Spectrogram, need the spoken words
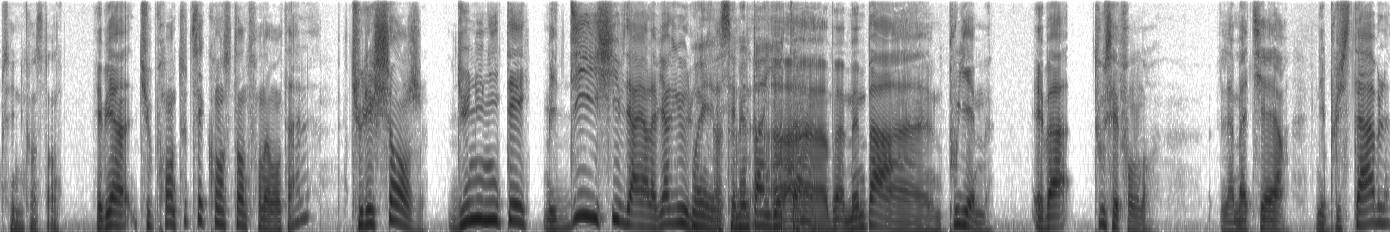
c'est une constante. Eh bien, tu prends toutes ces constantes fondamentales, tu les changes d'une unité, mais 10 chiffres derrière la virgule. Ouais, c'est même pas un iota. Ah, bah, même pas un pouillème. Eh bien, tout s'effondre. La matière n'est plus stable,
